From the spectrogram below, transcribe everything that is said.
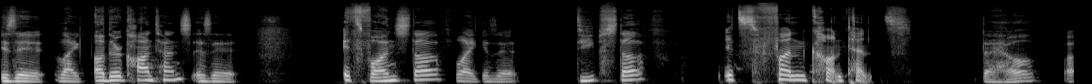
Is it like other contents? Is it It's fun stuff? Like, is it deep stuff? it's fun contents. The hell? Uh,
